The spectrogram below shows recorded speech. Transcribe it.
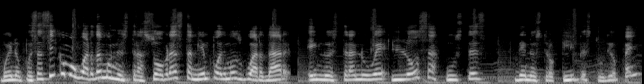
Bueno, pues así como guardamos nuestras obras, también podemos guardar en nuestra nube los ajustes de nuestro Clip Studio Paint.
